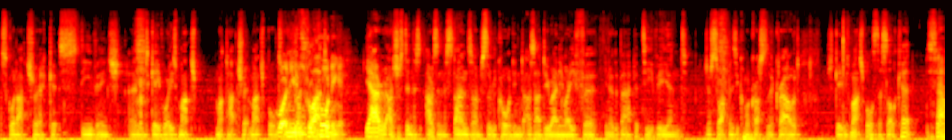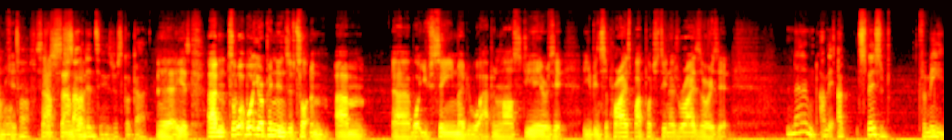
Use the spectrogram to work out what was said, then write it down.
scored that trick at Stevenage and gave away his match match hat trick match ball. What? And you was lad. recording it. Yeah, I was just in the I was in the stands, obviously recording as I do anyway for you know the Bear Pit TV, and just so happens he come across to the crowd, just gave his match ball to this little kid. Sound kid. tough. Sound- sound like- into. He's just a good guy. Yeah, he is. Um, so, what what are your opinions of Tottenham? Um, uh, what you've seen, maybe what happened last year? Is it you've been surprised by Pochettino's rise, or is it? No, I mean I, Spurs for me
